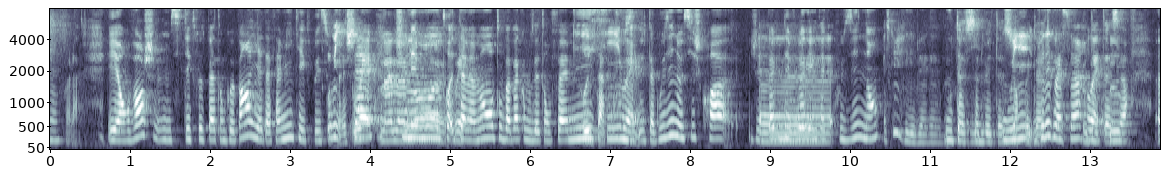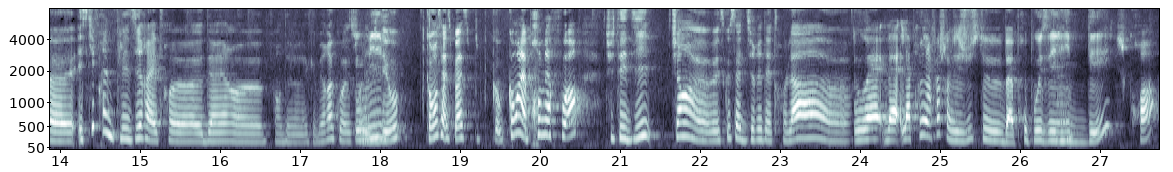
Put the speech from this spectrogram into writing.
Mm. Voilà. Et en revanche, si tu n'exposes pas ton copain, il y a ta famille qui est exposée sur Oui, ta chaîne. ouais, ma tu les montres, euh, ta maman, ton papa quand vous êtes en famille, Aussi, ta, cousine, ouais. ta cousine aussi, je crois. J'ai pas vu des vlogs avec ta Euh, cousine, non Est-ce que j'ai fait des blagues avec ma Ou ta- ça cousine devait être ta sœur, Oui, peut-être. peut-être ma sœur, Peut-être ta Mm. sœur. Euh, Est-ce qu'ils prennent plaisir à être euh, derrière, euh, enfin, derrière la caméra, quoi, sur les Oui. vidéos Comment ça se passe Comment la première fois tu t'es dit, tiens, euh, est-ce que ça te dirait d'être là euh? Ouais, bah, la première fois, je crois que j'ai juste euh, bah, proposé Mhm. l'idée, je crois.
